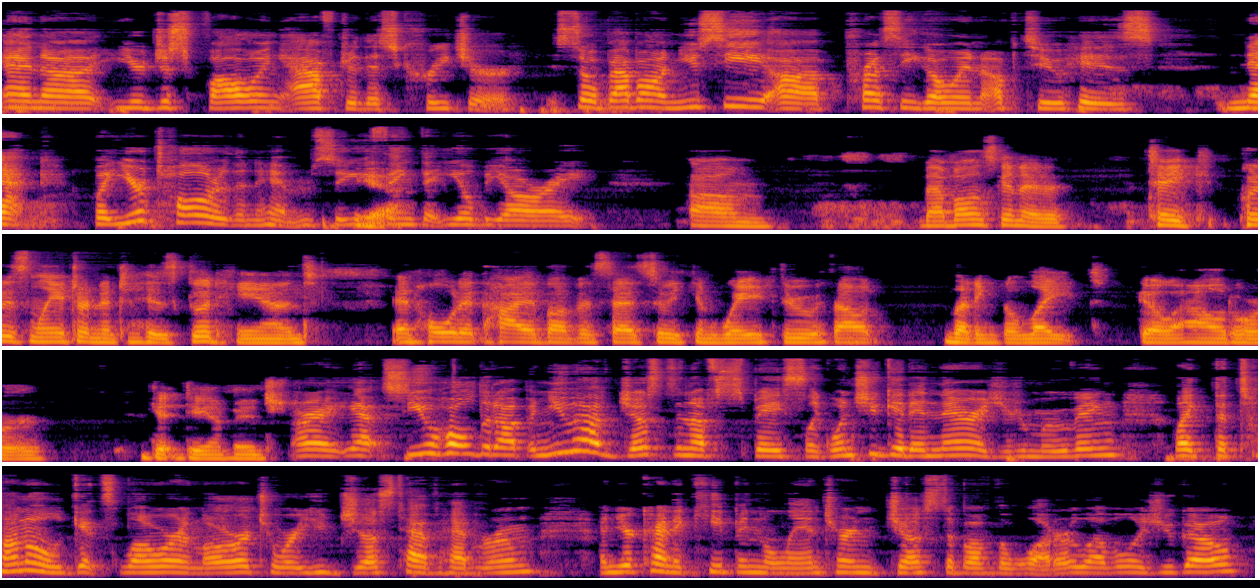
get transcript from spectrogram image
And uh you're just following after this creature. So Babon, you see uh Pressy going up to his neck, but you're taller than him, so you Yeah. think that you'll be all right. Um, Babon's gonna take put his lantern into his good hand and hold it high above his head so he can wade through without letting the light go out or get damaged. All right, yeah. So you hold it up, and you have just enough space. Like once you get in there, as you're moving, like the tunnel gets lower and lower to where you just have headroom, and you're kind of keeping the lantern just above the water level as you go.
